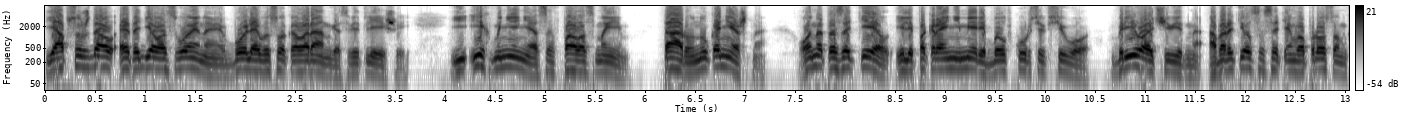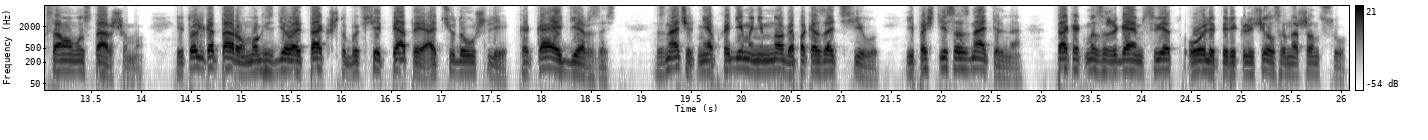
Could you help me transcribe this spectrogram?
«Я обсуждал это дело с воинами более высокого ранга, светлейший, и их мнение совпало с моим. Тару, ну конечно, он это затеял, или по крайней мере был в курсе всего. Брио, очевидно, обратился с этим вопросом к самому старшему, и только Тару мог сделать так, чтобы все пятые отсюда ушли. Какая дерзость! Значит, необходимо немного показать силу, и почти сознательно. Так как мы зажигаем свет, Оля переключился на шансу.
